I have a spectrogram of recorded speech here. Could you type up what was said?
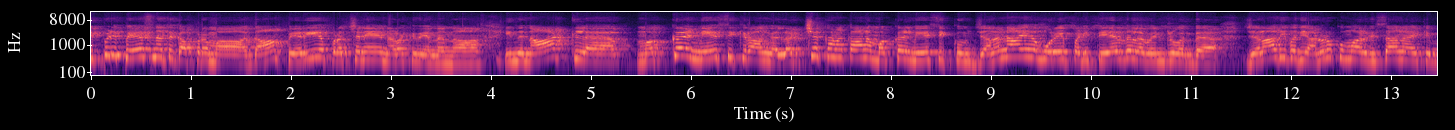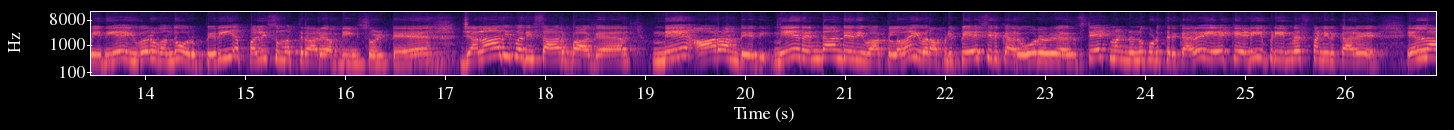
இப்படி பேசினதுக்கு அப்புறமா தான் பெரிய பிரச்சனையே நடக்குது என்னன்னா இந்த நாட்டுல மக்கள் நேசிக்கிறாங்க லட்சக்கணக்கான மக்கள் நேசிக்கும் ஜனநாயக முறைப்படி தேர்தலை வென்று வந்த ஜனாதிபதி அனுரகுமார் திசாநாயக்க மீதியே இவர் வந்து ஒரு பெரிய பழி சுமத்துறாரு அப்படின்னு சொல்லிட்டு ஜனாதிபதி சார்பாக மே ஆறாம் தேதி மே ரெண்டாம் தேதி வாக்கில் தான் இவர் அப்படி பேசியிருக்காரு. ஒரு ஸ்டேட்மெண்ட் ஒன்று கொடுத்திருக்காரு. ஏகேடி இப்படி இன்வெஸ்ட் பண்ணியிருக்காரு. எல்லா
